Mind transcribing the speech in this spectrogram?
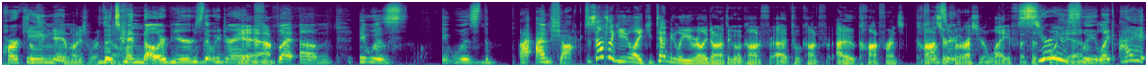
parking like and money's worth, the though. ten dollar beers that we drank. Yeah. But um it was it was the I, I'm shocked. It sounds like you like you technically you really don't have to go a conf- uh, to a conf- uh, conference concert, Concert. for the rest of your life at this Seriously, like I,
